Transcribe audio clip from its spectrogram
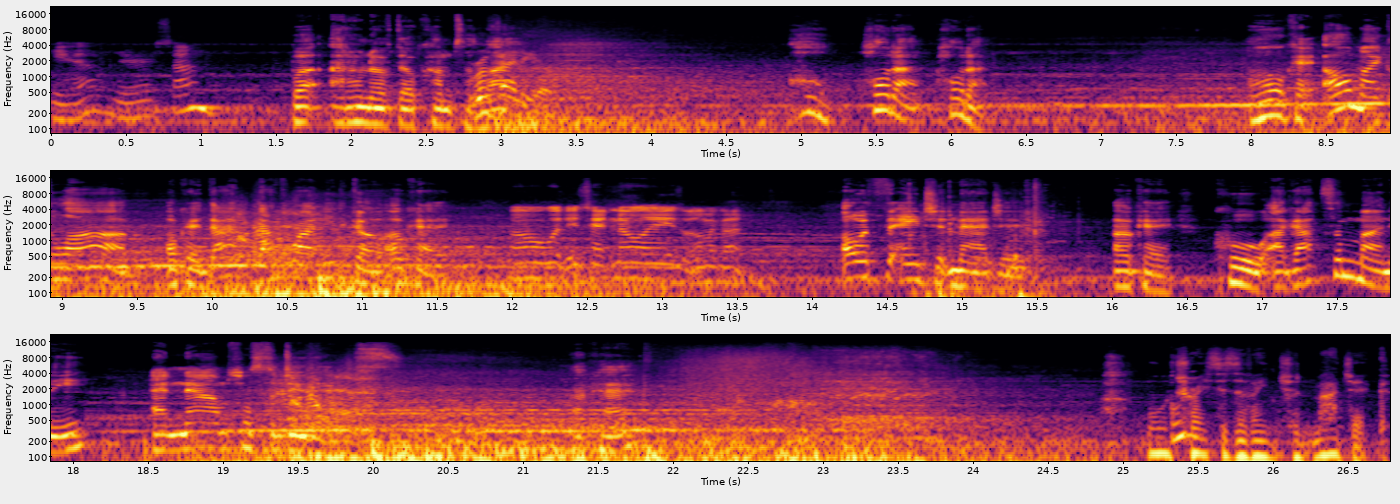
Yeah, there are some. But I don't know if they'll come to life. Revelio. Oh, hold on, hold on. Okay. Oh my glob. Okay, that that's where I need to go. Okay. Oh, what is that noise? Oh my god. Oh, it's the ancient magic. Okay, cool. I got some money, and now I'm supposed to do this. Okay. More oh. traces of ancient magic.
